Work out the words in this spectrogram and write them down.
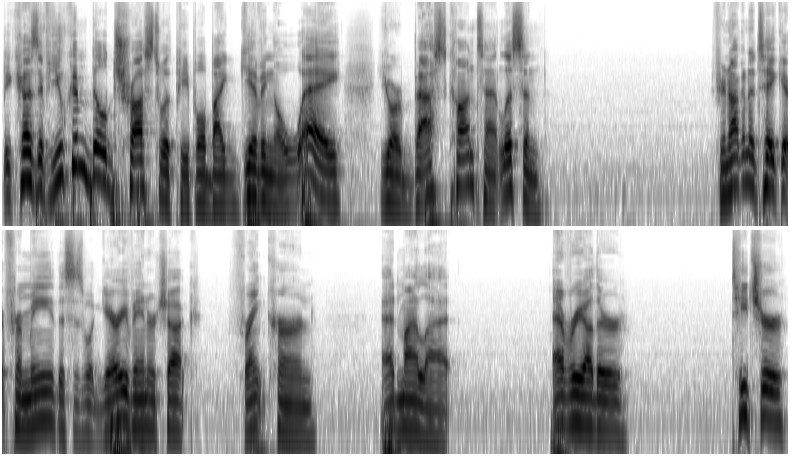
Because if you can build trust with people by giving away your best content, listen, if you're not going to take it from me, this is what Gary Vaynerchuk, Frank Kern, Ed Mylett, every other teacher,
